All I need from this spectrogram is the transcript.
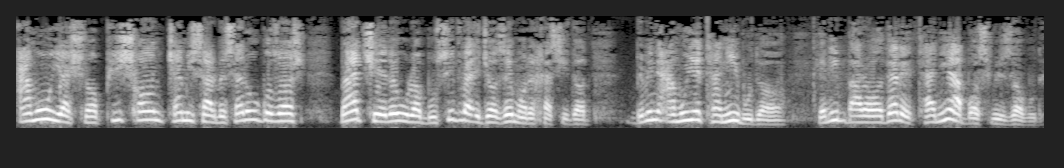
عمویش را پیش خواند کمی سر به سر او گذاشت بعد چهره او را بوسید و اجازه مرخصی داد. ببین عموی تنی بودا یعنی برادر تنی عباس میرزا بوده.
